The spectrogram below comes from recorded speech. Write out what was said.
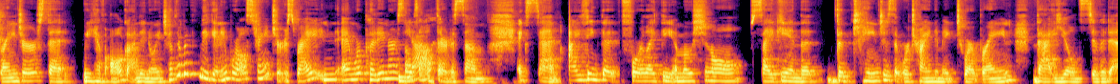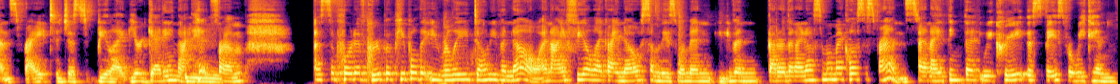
strangers that we have all gotten to know each other, but in the beginning, we're all strangers, right? And, and we're putting ourselves yeah. out there to some extent. I think that for like the emotional psyche and the the changes that we're trying to make to our brain, that yields dividends, right? To just be like, you're getting that mm. hit from a supportive group of people that you really don't even know. And I feel like I know some of these women even better than I know some of my closest friends. And I think that we create this space where we can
